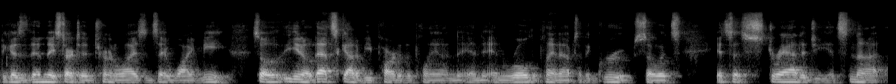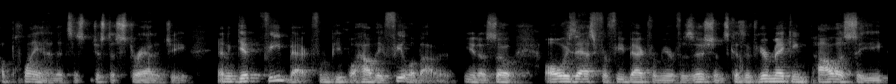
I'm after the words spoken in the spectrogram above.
because then they start to internalize and say, why me? So, you know, that's got to be part of the plan and, and roll the plan out to the group. So it's, it's a strategy. It's not a plan. It's a, just a strategy and get feedback from people, how they feel about it. You know, so always ask for feedback from your physicians. Because if you're making policy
